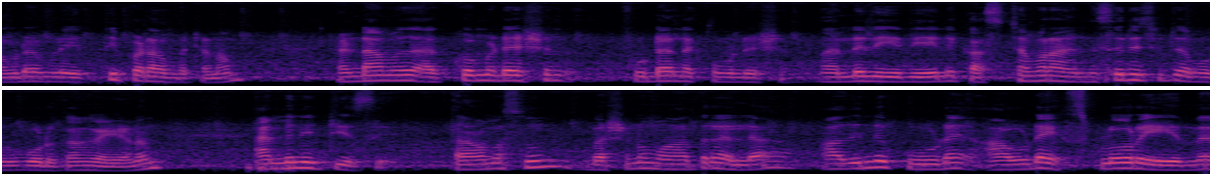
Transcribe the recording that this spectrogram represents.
അവിടെ നമ്മൾ എത്തിപ്പെടാൻ പറ്റണം. രണ്ടാമത് അക്കോമഡേഷൻ ഫുഡ് ആൻഡ് അക്കോമഡേഷൻ നല്ല രീതിയിൽ കസ്റ്റമർ അനുസരിച്ചിട്ട് നമുക്ക് കൊടുക്കാൻ കഴിയണം. അമ്യൂണിറ്റീസ് താമസവും ഭക്ഷണവും മാത്രമല്ല അതിന്റെ കൂടെ അവിടെ എക്സ്പ്ലോർ ചെയ്യുന്ന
